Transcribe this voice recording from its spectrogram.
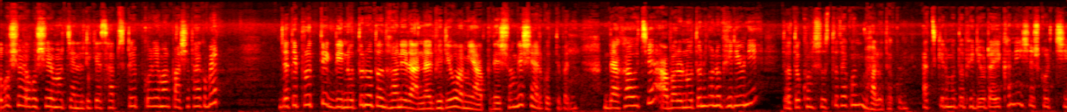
অবশ্যই অবশ্যই আমার চ্যানেলটিকে সাবস্ক্রাইব করে আমার পাশে থাকবেন। যাতে প্রত্যেক দিন নতুন নতুন ধরনের রান্নার ভিডিও আমি আপনাদের সঙ্গে শেয়ার করতে পারি। দেখা হচ্ছে আবারও নতুন কোনো ভিডিও নিয়ে। ততক্ষণ সুস্থ থাকুন, ভালো থাকুন। আজকের মতো ভিডিওটা এখানেই শেষ করছি।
